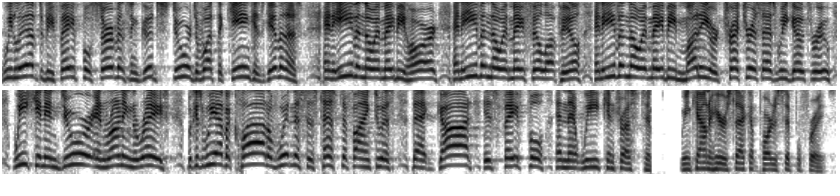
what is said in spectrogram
We live to be faithful servants and good stewards of what the King has given us. And even though it may be hard, and even though it may feel uphill, and even though it may be muddy or treacherous as we go through, we can endure in running the race because we have a cloud of witnesses testifying to us that God is faithful and that we can trust Him. We encounter here a second participle phrase.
